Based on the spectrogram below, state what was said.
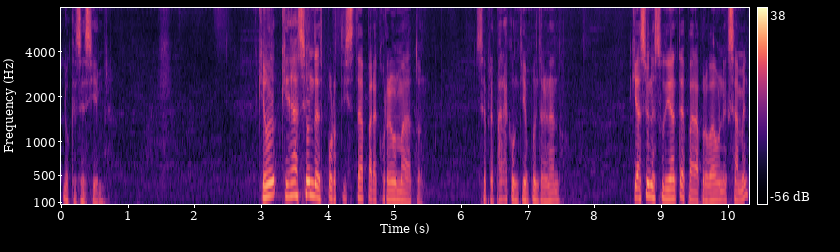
lo que se siembra. ¿Qué, hace un deportista para correr un maratón? Se prepara con tiempo entrenando. ¿Qué hace un estudiante para aprobar un examen?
